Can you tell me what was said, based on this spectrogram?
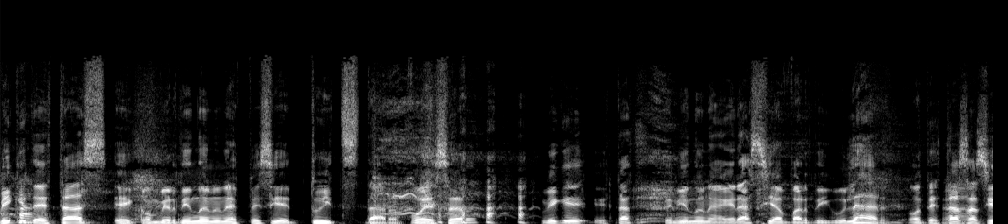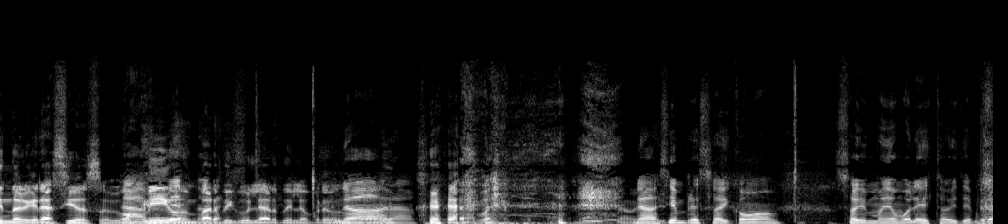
Vi que te estás eh, convirtiendo en una especie de tweet star, ¿puede ser? Vi que estás teniendo una gracia particular. ¿O te estás haciendo el gracioso? Conmigo en particular te lo pregunto. No, ¿eh? no. no, siempre soy como soy medio molesto, ¿viste? Pero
